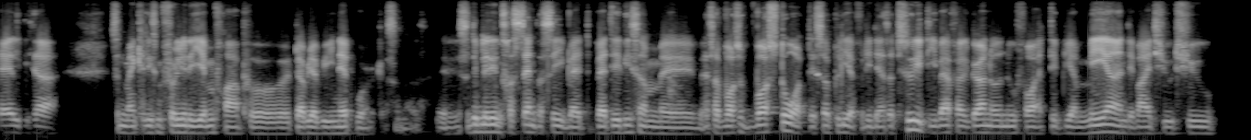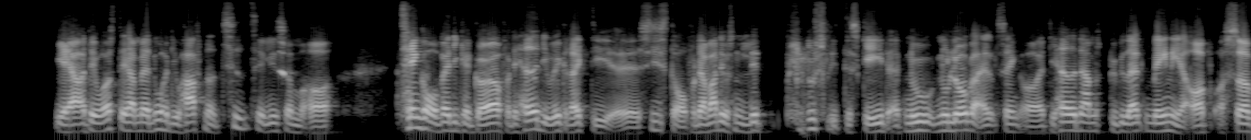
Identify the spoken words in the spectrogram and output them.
have alle de her, så man kan ligesom følge det hjemmefra på WWE Network og sådan noget. Øh, Så det bliver lidt interessant at se, hvad, hvad det ligesom, øh, altså hvor, hvor stort det så bliver, fordi det er så tydeligt, at de i hvert fald gør noget nu for, at det bliver mere, end det var i 2020. Ja, og det er jo også det her med, at nu har de jo haft noget tid til ligesom at tænke over, hvad de kan gøre, for det havde de jo ikke rigtig øh, sidste år, for der var det jo sådan lidt pludseligt, det skete, at nu, nu lukker alting, og at de havde nærmest bygget alt mania op, og så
